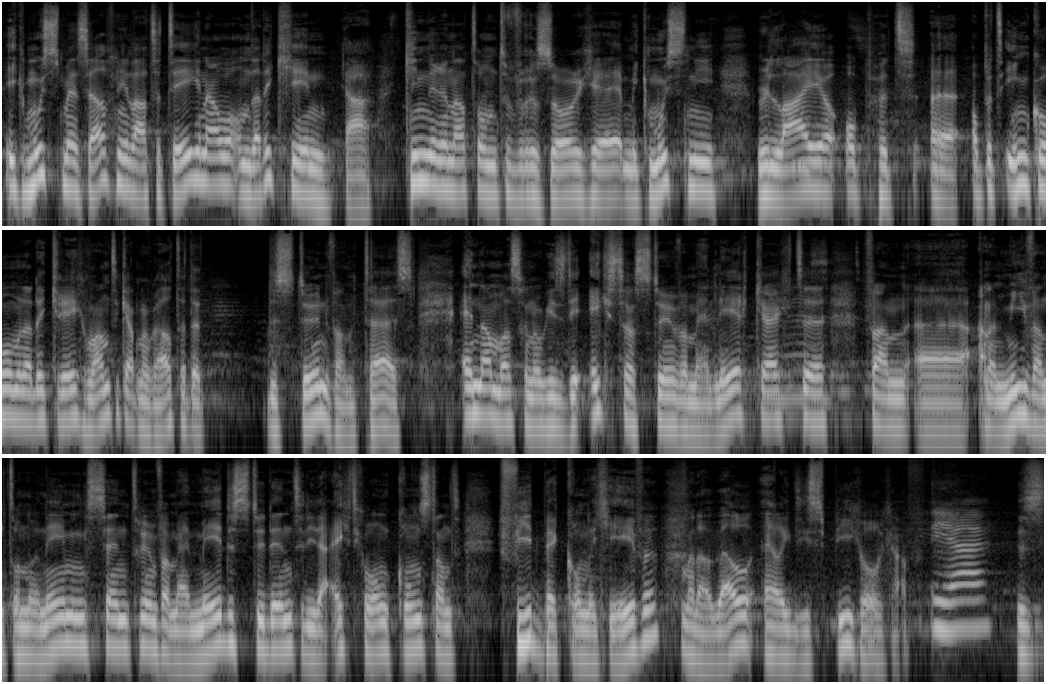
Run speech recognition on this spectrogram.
ik moest mezelf niet laten tegenhouden omdat ik geen ja, kinderen had om te verzorgen. Ik moest niet relyen op het, eh, op het inkomen dat ik kreeg, want ik had nog altijd het de steun van thuis. En dan was er nog eens die extra steun van mijn leerkrachten, van eh Annemie van het ondernemingscentrum, van mijn medestudenten, die dat echt gewoon constant feedback konden geven, maar dat wel eigenlijk die spiegel gaf. Ja, Dus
